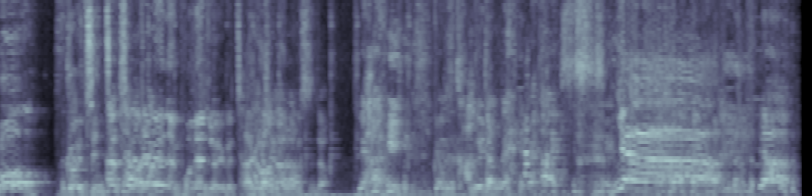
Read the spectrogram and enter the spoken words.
어! 그거 진짜? 찾으면 보내줘. 이거 자료 단체 화면으로 관람? 쓰자. 야 이, 여기서 각을 잡네. 야 씨. 야! 야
